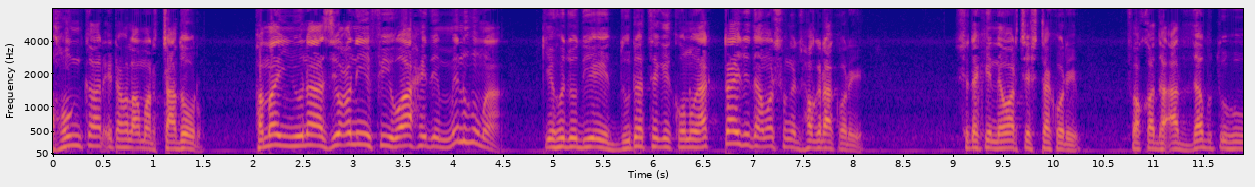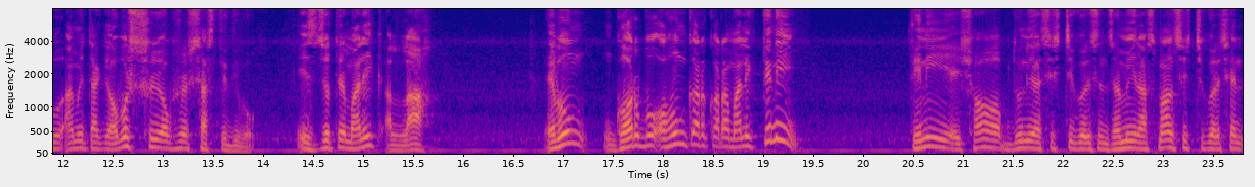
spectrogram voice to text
অহংকার এটা হলো আমার চাদর। ফামাই ইউনাজিউনি ফি ওয়াহিদিম মিনহুমা, কেহ যদি এই দুটা থেকে কোনো একটাই যদি আমার সঙ্গে ঝগড়া করে, সেটাকে নেওয়ার চেষ্টা করে ফকদ আদাবতুহু আমি তাকে অবশ্যই অবশ্যই শাস্তি দিব। ইজ্জতের মালিক আল্লাহ। এবং গর্ব অহংকার করা মালিক তিনি। তিনি এই সব দুনিয়া সৃষ্টি করেছেন, জমিন, আসমান সৃষ্টি করেছেন,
